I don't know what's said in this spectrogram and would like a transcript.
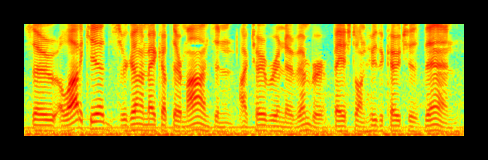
So a lot of kids are going to make up their minds in October and November based on who the coach is then.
